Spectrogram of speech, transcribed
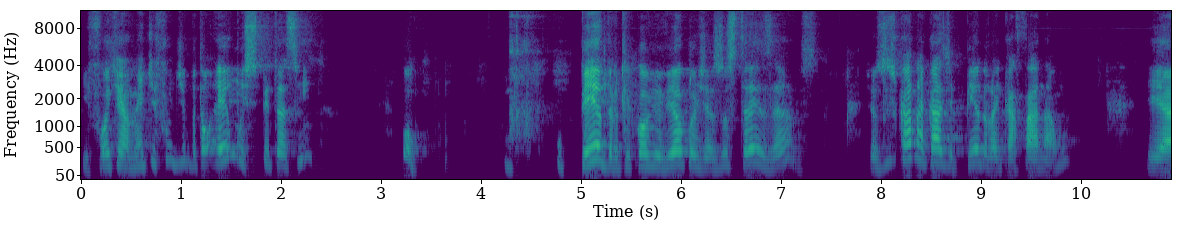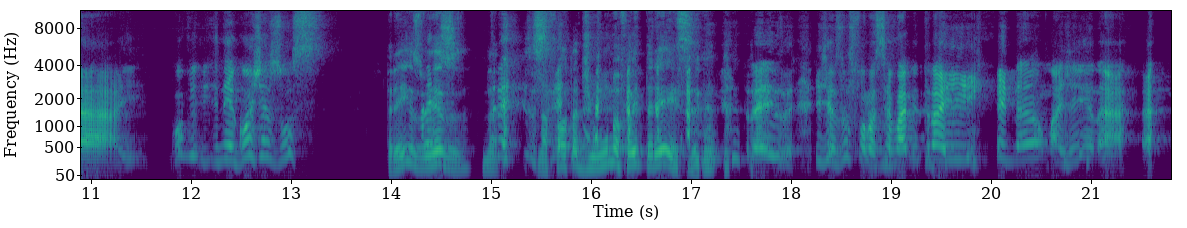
E foi realmente difundido. Então, é um espírito assim o Pedro, que conviveu com Jesus três anos, Jesus ficava na casa de Pedro, lá em Cafarnaum, e, a, e, e negou Jesus. Três, três vezes. Né? Na, três na falta de uma, foi três. três. E Jesus falou: Você vai me trair. E, não, imagina.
